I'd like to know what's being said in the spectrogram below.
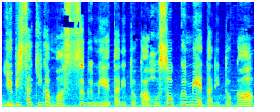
指先がまっすぐ見えたりとか細く見えたりとか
